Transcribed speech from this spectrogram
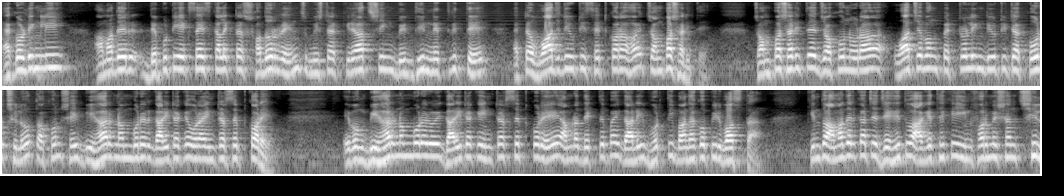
অ্যাকর্ডিংলি আমাদের deputy excise collector Sadar range mister Kirat Singh বৃদ্ধির নেতৃত্বে একটা ওয়াচ ডিউটি সেট করা হয় চম্পাশাড়িতে। চম্পাশাড়িতে যখন ওরা ওয়াচ এবং পেট্রোলিং ডিউটিটা করছিল, তখন সেই বিহার নম্বরের গাড়িটাকে ওরা ইন্টারসেপ্ট করে এবং বিহার নম্বরের ওই গাড়িটাকে ইন্টারসেপ্ট করে আমরা দেখতে পাই গাড়ি ভর্তি বাঁধাকপির বস্তা। কিন্তু আমাদের কাছে যেহেতু আগে থেকেই ইনফরমেশান ছিল,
